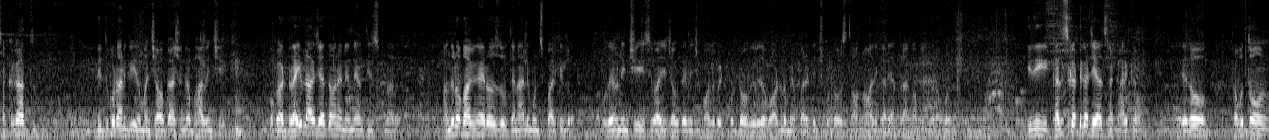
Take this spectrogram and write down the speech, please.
చక్కగా దిద్దుకోవడానికి ఇది మంచి అవకాశంగా భావించి ఒక డ్రైవ్ లాగా చేద్దామనే నిర్ణయం తీసుకున్నారు. అందులో భాగంగా ఈరోజు తెనాలి మున్సిపాలిటీలో ఉదయం నుంచి శివాజీ చౌక్ దగ్గర నుంచి మొదలు పెట్టుకుంటూ వివిధ వార్డులు మేము పర్యటించుకుంటూ వస్తూ ఉన్నాం అధికార యంత్రాంగం మేము అందరం కూడా ఇది కలిసికట్టుగా చేయాల్సిన కార్యక్రమం. ఏదో ప్రభుత్వం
